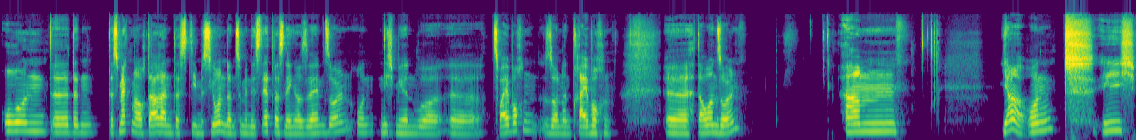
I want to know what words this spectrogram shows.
Und äh, dann, das merkt man auch daran, dass die Missionen dann zumindest etwas länger sein sollen und nicht mehr nur äh, zwei Wochen, sondern drei Wochen äh, dauern sollen. Ähm, ja, und ich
